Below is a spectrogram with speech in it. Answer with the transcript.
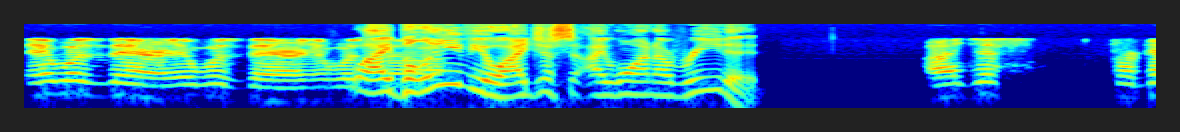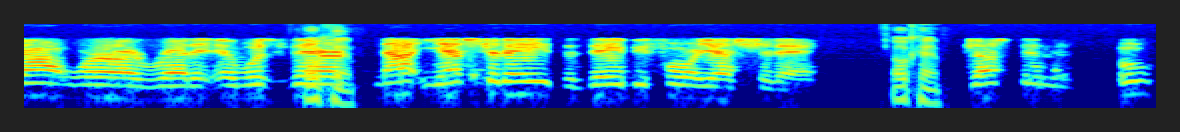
It was there. It was there. It was. Well, I uh, believe you. I just I want to read it. I just forgot where I read it. It was there okay. not yesterday, the day before yesterday. Okay. Justin Boot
